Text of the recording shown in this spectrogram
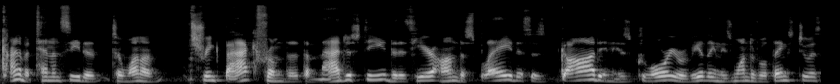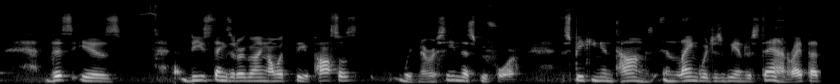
kind of a tendency to, to want to shrink back from the, the majesty that is here on display. This is God in His glory revealing these wonderful things to us. This is these things that are going on with the apostles. We've never seen this before. Speaking in tongues in languages we understand, right? That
